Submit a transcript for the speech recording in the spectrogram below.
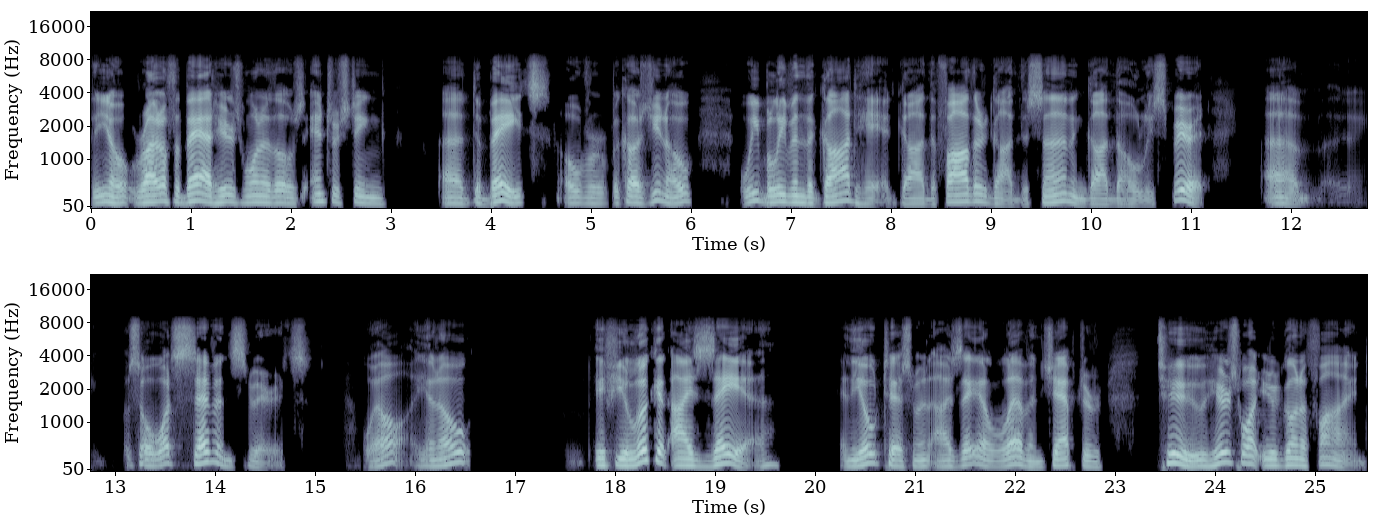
you know, right off the bat. Here's one of those interesting uh, debates over because you know we believe in the Godhead, God the Father, God the Son, and God the Holy Spirit. Uh, so what's seven spirits? Well, you know, if you look at Isaiah in the Old Testament, Isaiah 11, chapter 2, here's what you're going to find.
